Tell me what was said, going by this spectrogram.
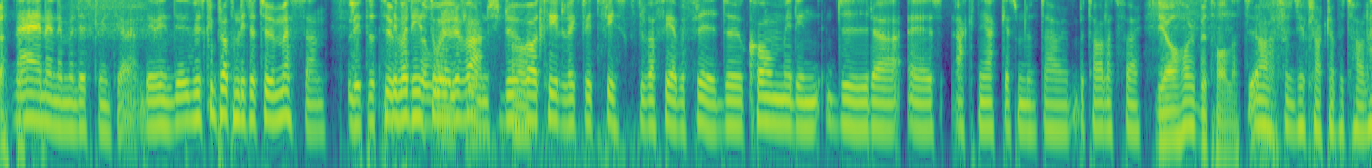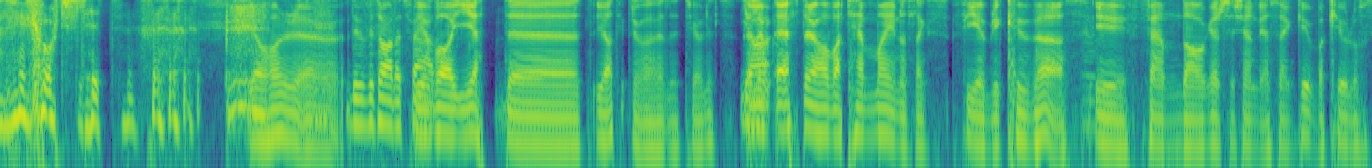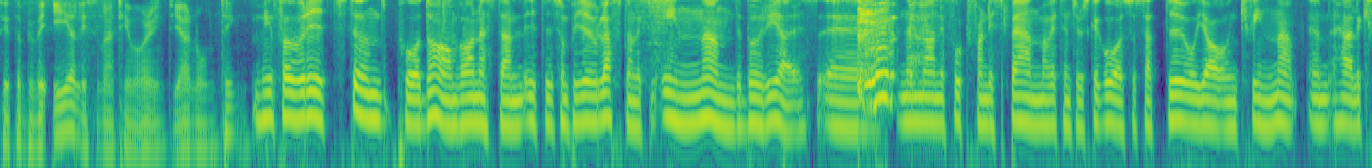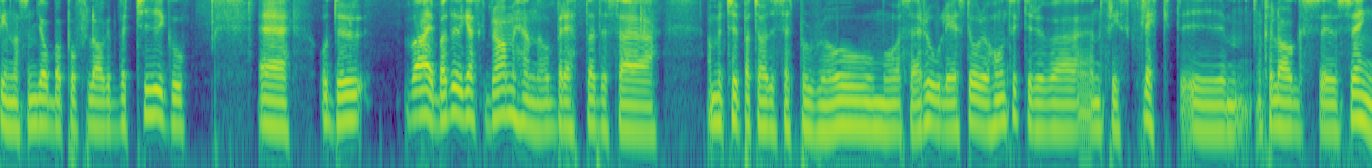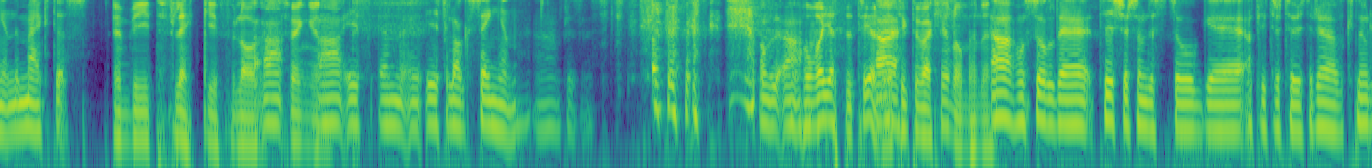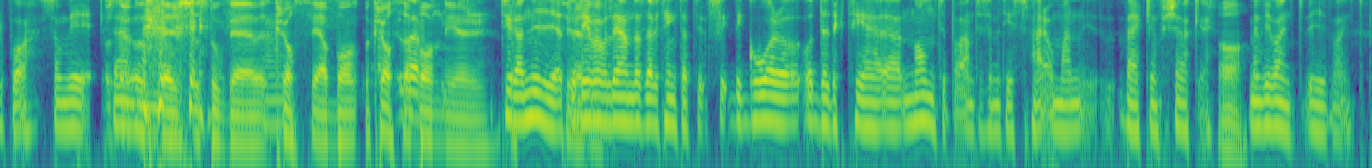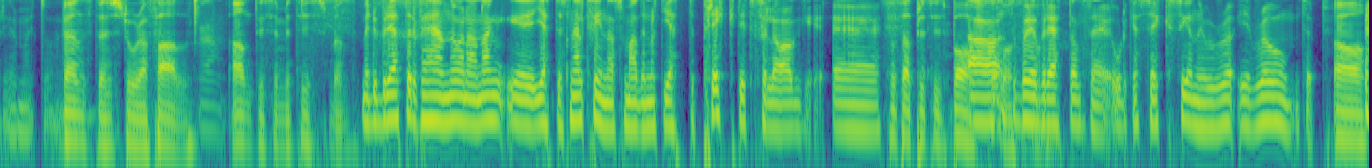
återberättar. Nej, nej, nej, men det ska vi inte göra. Det, är- det, vi ska prata om litteraturmässan. Litteratur det var din stora revansch. Du Ja. var tillräckligt frisk, du var feberfri. Du kom med din dyra eh, Acne-jacka som du inte har betalat för. Jag har betalat. Ja, för det är klart du har betalat med hårt slit. Jag har... Eh, Du betalat för det allt. var jätte... Jag tyckte det var väldigt trevligt. Ja. Eller efter att ha varit hemma i någon slags febrig kuvös i fem dagar så kände jag så här, gud vad kul att få sitta bredvid el i sådana här timmar och inte göra någonting. Min favoritstund på dagen var nästan lite som på julafton, liksom innan det börjar. Eh, när man är fortfarande i spänn, man vet inte hur det ska gå, så satt du och jag och en kvinna, en härlig kvinna som jobbar på förlaget Vertigo. Eh, och du vibade ganska bra med henne och berättade så här, ja men typ att du hade sett på Rome och så här roliga historier. Hon tyckte du var en frisk fläkt i mm, förlagssvängen, det märktes. En vit fläck i förlagssvängen. Ja, i, en, i förlagssängen. Ja, precis. Om, ja. Hon var jättetrevlig, Ja, ja. jag tyckte verkligen om henne. ja, hon sålde t-shirts som det stod eh, att litteratur är ett rövknull på. Som vi Och sen under så stod det krossiga bon, krossa Bonnier. Tyranniet, och det var väl det enda där vi tänkte att det går att, att detektera någon typ av antisemitism här om man verkligen försöker. Ja. Men vi var inte, vi var inte på det rummet då. Vänsterns stora fall. Antisemitismen. Men du berättade för henne och en annan eh, jättesnäll kvinna som hade något jättepräktigt förlag. Eh, Som satt precis bakom ja, oss. så började jag berätta om så här, olika sexscener i Ro- i Rome typ. Ja,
